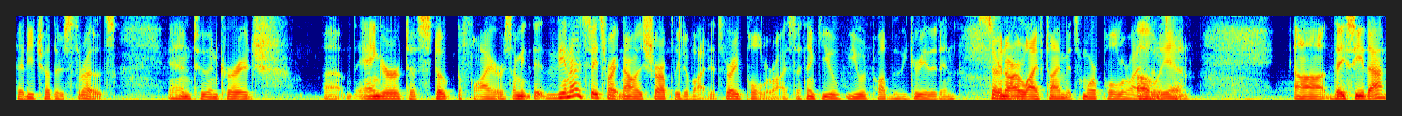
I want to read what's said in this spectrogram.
at each other's throats and to encourage uh, anger to stoke the fires. I mean, the United States right now is sharply divided. It's very polarized. I think you you would probably agree that in in our lifetime it's more polarized oh, than it's yeah. been. Uh, they see that,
